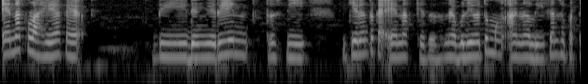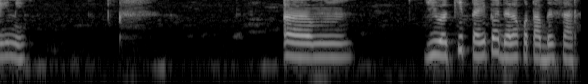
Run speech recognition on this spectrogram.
enak lah ya kayak didengerin terus dipikirin tuh kayak enak gitu nah beliau tuh menganalogikan seperti ini um, jiwa kita itu adalah kota besar.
